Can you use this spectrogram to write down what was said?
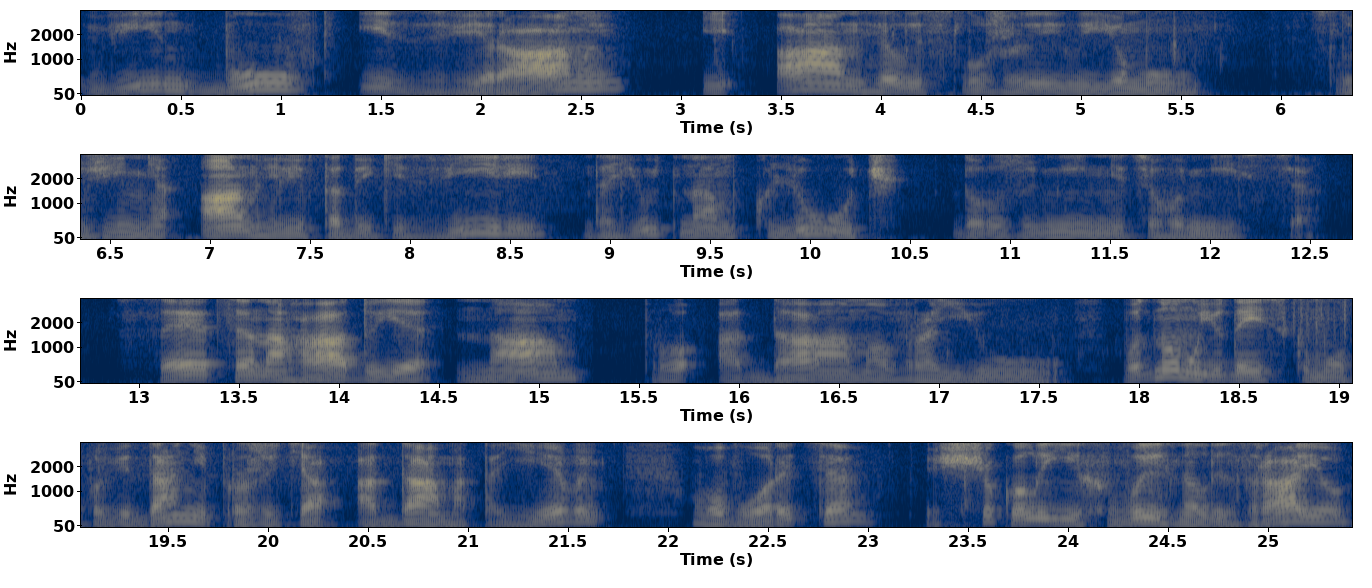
він був із звірами, і ангели служили йому. Служіння ангелів та дикі звірі дають нам ключ до розуміння цього місця. Все це нагадує нам про Адама в раю. В одному юдейському оповіданні про життя Адама та Єви говориться, що коли їх вигнали з раю,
